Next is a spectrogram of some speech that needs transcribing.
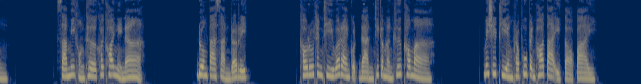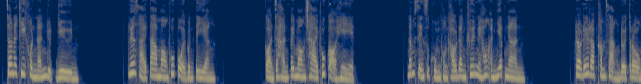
งๆ สามีของเธอค่อยๆเหนื่อยหน้า ดวงตาสั่นระริก เขารู้ทันทีว่าแรงกดดันที่กำลังคืบเข้ามา ไม่ใช่เพียงเพราะผู้เป็นพ่อตาอีกต่อไป เจ้าหน้าที่คนนั้นหยุดยืน เลื่อนสายตามองผู้ป่วยบนเตียง ก่อนจะหันไปมองชายผู้ก่อเหตุ น้ำเสียงสุขุมของเขาดังขึ้นในห้องอันเงียบงัน เราได้รับคำสั่งโดยตรง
